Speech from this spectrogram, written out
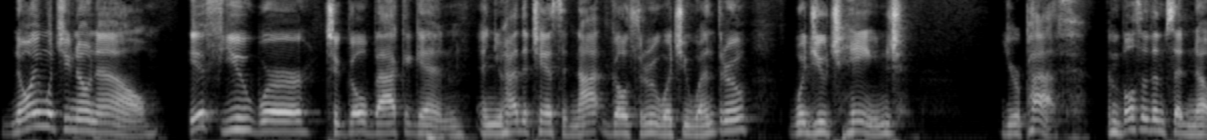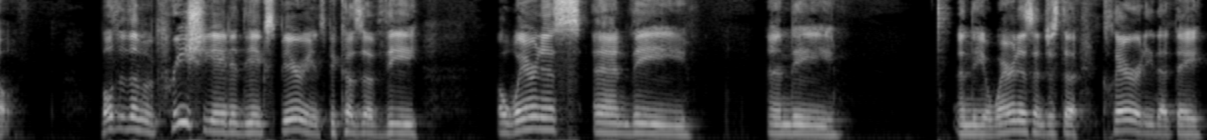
knowing what you know now, if you were to go back again and you had the chance to not go through what you went through, would you change your path? And both of them said no both of them appreciated the experience because of the awareness and the and the and the awareness and just the clarity that they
